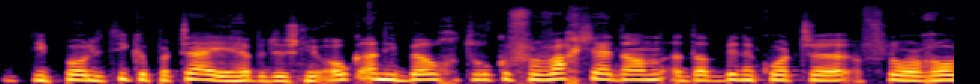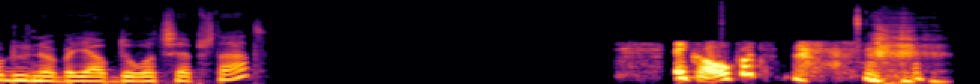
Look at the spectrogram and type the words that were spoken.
die politieke partijen hebben dus nu ook aan die bel getrokken. Verwacht jij dan dat binnenkort uh, Floor Roduner bij jou op de WhatsApp staat? Ik hoop het.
